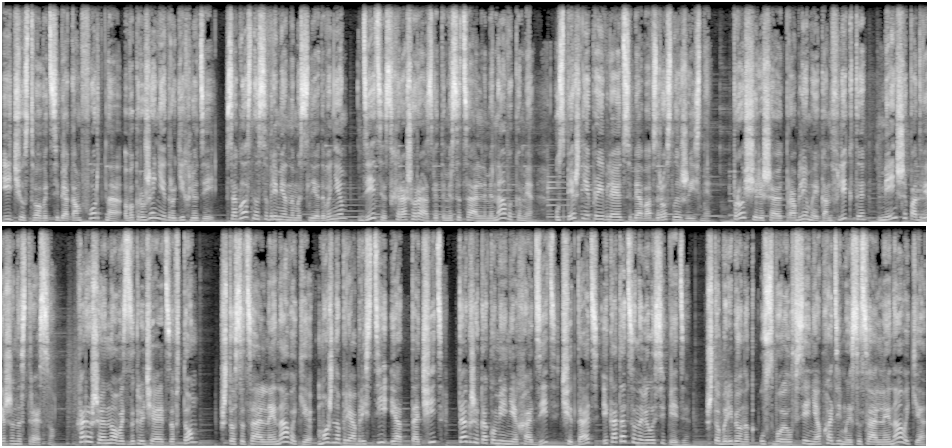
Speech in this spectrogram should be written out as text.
и чувствовать себя комфортно в окружении других людей. Согласно современным исследованиям, дети с хорошо развитыми социальными навыками успешнее проявляют себя во взрослой жизни, проще решают проблемы и конфликты, меньше подвержены стрессу. Хорошая новость заключается в том, что социальные навыки можно приобрести и отточить так же, как умение ходить, читать и кататься на велосипеде. Чтобы ребенок усвоил все необходимые социальные навыки,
